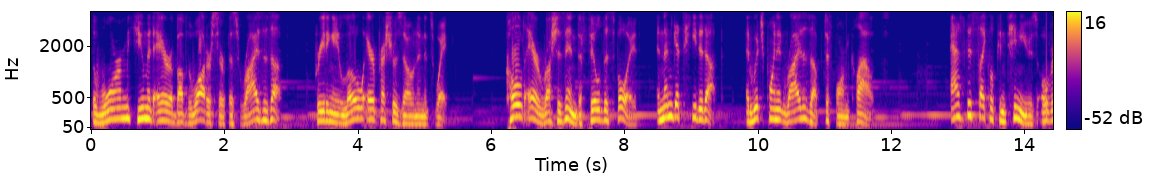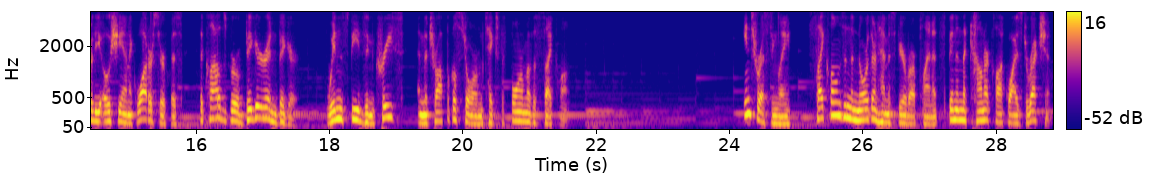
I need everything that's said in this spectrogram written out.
The warm, humid air above the water surface rises up, creating a low air pressure zone in its wake. Cold air rushes in to fill this void and then gets heated up, at which point it rises up to form clouds. As this cycle continues over the oceanic water surface, the clouds grow bigger and bigger, wind speeds increase, and the tropical storm takes the form of a cyclone. Interestingly, cyclones in the northern hemisphere of our planet spin in the counterclockwise direction,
